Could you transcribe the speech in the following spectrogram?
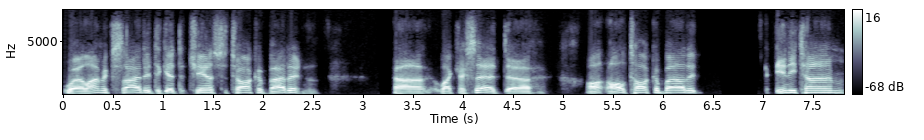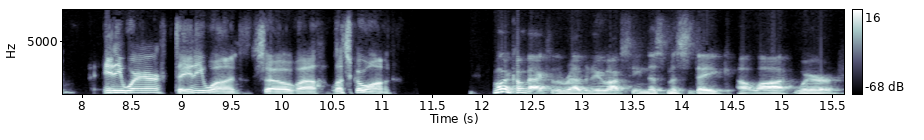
Well, I'm excited to get the chance to talk about it. And uh, like I said, uh, I'll, I'll, talk about it anytime, anywhere, to anyone. So uh, let's go on. I want to come back to the revenue. I've seen this mistake a lot where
